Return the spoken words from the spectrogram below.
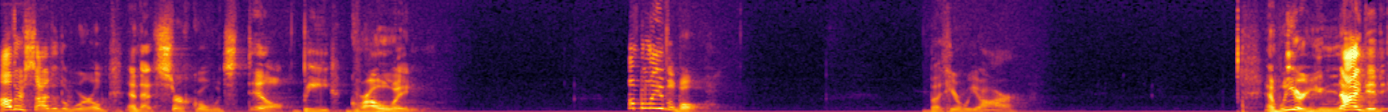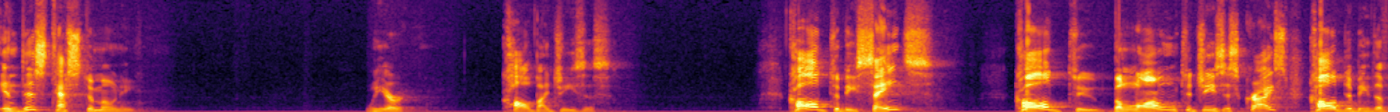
other side of the world and that circle would still be growing? Unbelievable. But here we are. And we are united in this testimony. We are called by Jesus, called to be saints called to belong to Jesus Christ, called to be the,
